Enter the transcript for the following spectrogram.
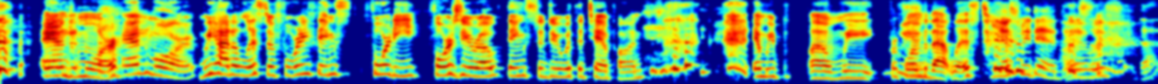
and, And- more. And more. We had a list of 40 things 40 40 things to do with the tampon. and we um we performed We- that list. Yes, we did. That It was- was. that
